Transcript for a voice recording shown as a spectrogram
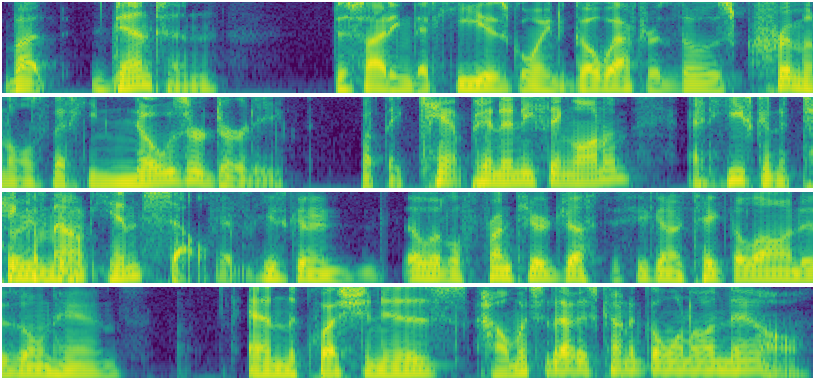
But Denton deciding that he is going to go after those criminals that he knows are dirty, but they can't pin anything on him, and he's going to take he's them gonna- out himself. Yep, He's going to, a little frontier justice. He's going to take the law into his own hands. And the question is, how much of that is kind of going on now?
